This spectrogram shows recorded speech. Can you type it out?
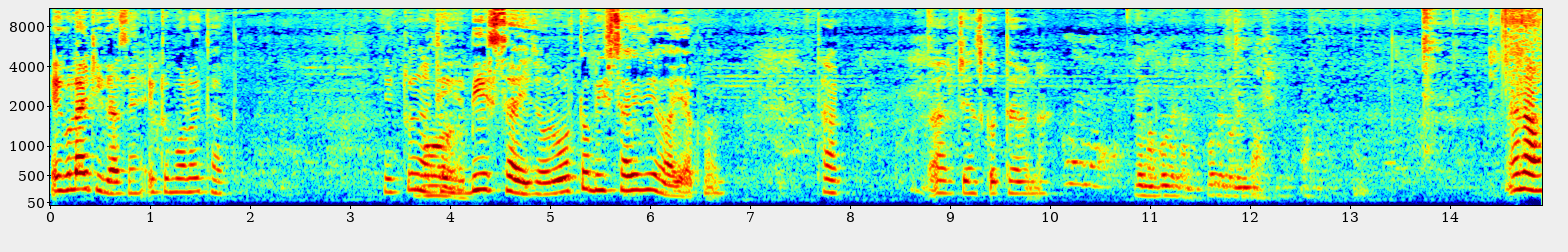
এগুলাই ঠিক আছে একটু বড়ই থাক। একটু না ঠিক। বিশ সাইজ ওর ওর তো বিশ সাইজই হয় এখন। থাক। আর চেঞ্জ করতে হবে না। নাও।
